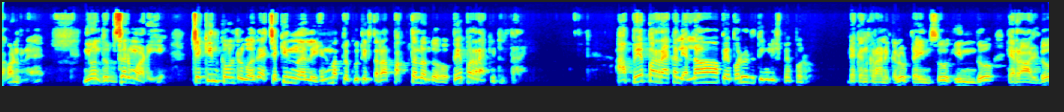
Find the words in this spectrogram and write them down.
ತಗೊಂಡ್ರೆ, ನೀವೊಂದು ಅಬ್ಸರ್ವ್ ಮಾಡಿ ಚೆಕ್ ಇನ್ ಕೌಂಟರ್ಗೆ ಹೋದ್ರೆ ಚೆಕ್ ಇನ್ ಅಲ್ಲಿ ಹೆಣ್ಮಕ್ಳು ಕೂತಿರ್ತಾರ, ಪಕ್ಕದಲ್ಲೊಂದು ಪೇಪರ್ ರ್ಯಾಕ್ ಇಟ್ಟಿರ್ತಾರೆ. ಆ ಪೇಪರ್ ರ್ಯಾಕಲ್ಲಿ ಎಲ್ಲಾ ಪೇಪರು ಇರುತ್ತೆ English paper Deccan Chronicle Times Hindu Herald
